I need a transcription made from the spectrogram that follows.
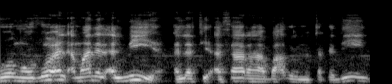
هو موضوع الأمانة العلمية التي أثارها بعض المنتقدين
